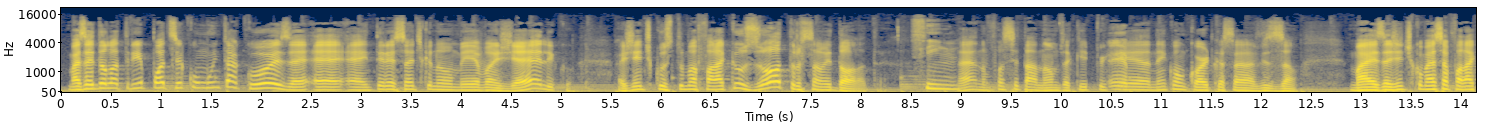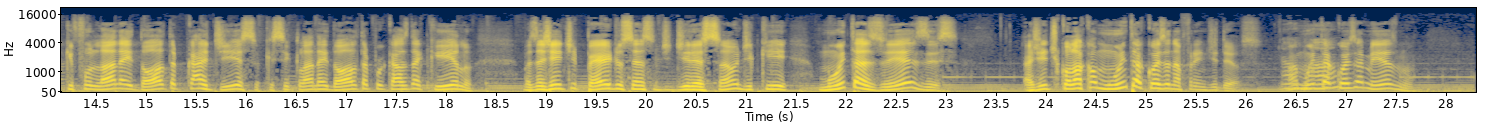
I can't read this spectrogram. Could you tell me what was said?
Mas a idolatria pode ser com muita coisa. É, é interessante que no meio evangélico, a gente costuma falar que os outros são idólatras Sim. né? Não vou citar nomes aqui porque É. eu nem concordo com essa visão. Mas a gente começa a falar que fulano é idólatra por causa disso, que ciclano é idólatra por causa daquilo. Mas a gente perde o senso de direção de que muitas vezes a gente coloca muita coisa na frente de Deus. Mas Aham. muita coisa mesmo.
